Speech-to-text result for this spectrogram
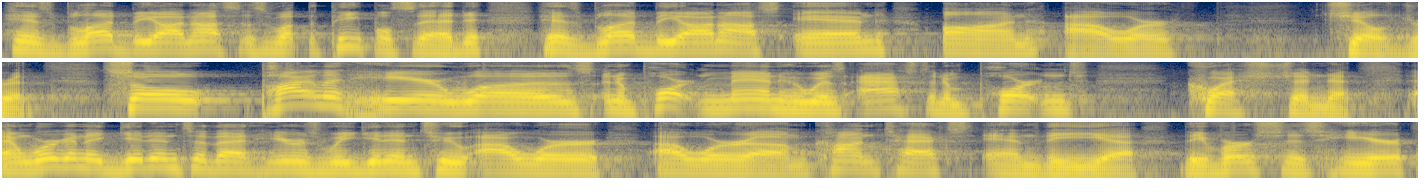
His blood be on us, is what the people said. His blood be on us and on our children. So Pilate here was an important man who was asked an important question. And we're going to get into that here as we get into our, our um, context and the, uh, the verses here.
